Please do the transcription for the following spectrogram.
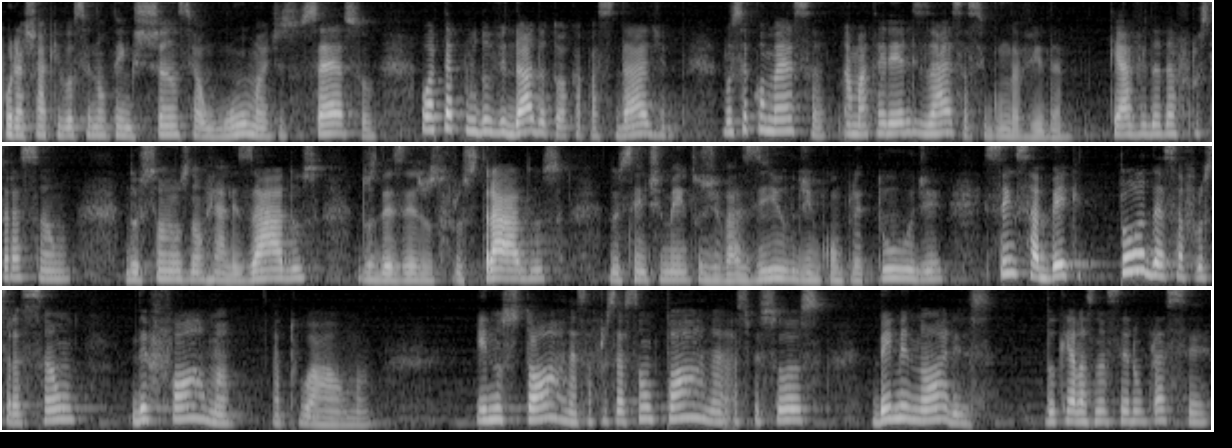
por achar que você não tem chance alguma de sucesso, ou até por duvidar da tua capacidade, você começa a materializar essa segunda vida, que é a vida da frustração, dos sonhos não realizados, dos desejos frustrados, dos sentimentos de vazio, de incompletude, sem saber que toda essa frustração deforma a tua alma e nos torna, essa frustração torna as pessoas bem menores do que elas nasceram para ser.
